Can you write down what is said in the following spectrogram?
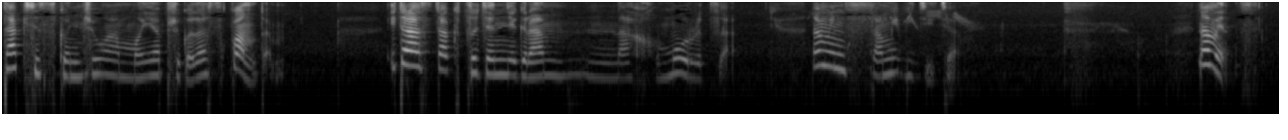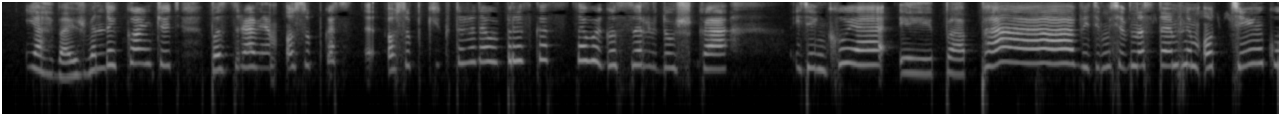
tak się skończyła moja przygoda z kontem. I teraz tak codziennie gram na chmurce. No więc sami widzicie. No więc ja chyba już będę kończyć. Pozdrawiam osóbka, e, osóbki, które dały preska z całego serduszka. I dziękuję i pa pa. Widzimy się w następnym odcinku.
